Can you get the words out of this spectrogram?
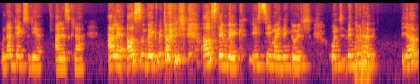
Und dann denkst du dir, alles klar, alle aus dem Weg mit euch, aus dem Weg. Ich ziehe mein Ding durch. Und wenn du dann ja,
